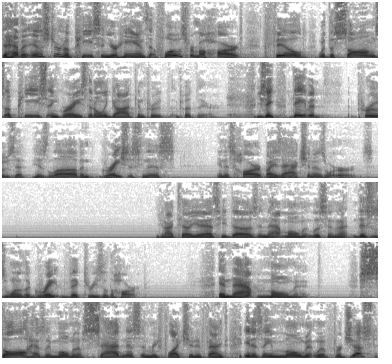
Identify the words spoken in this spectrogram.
to have an instrument of peace in your hands that flows from a heart filled with the songs of peace and grace that only God can put there. You see, David proves that his love and graciousness in his heart by his action and his words. Can I tell you, as he does, in that moment, listen, this is one of the great victories of the heart. In that moment, Saul has a moment of sadness and reflection. In fact, it is a moment when, for just,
